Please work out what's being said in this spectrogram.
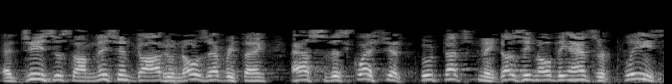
And Jesus, omniscient God who knows everything, asks this question, who touched me? Does he know the answer? Please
